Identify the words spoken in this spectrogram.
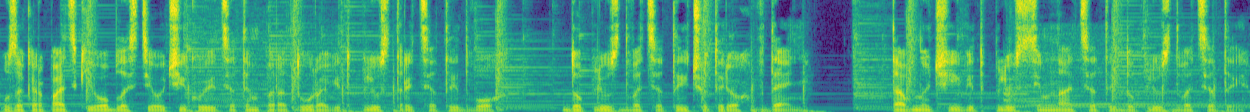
У Закарпатській області очікується температура від плюс 32 до плюс 24 в день та вночі від плюс 17 до плюс 20.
